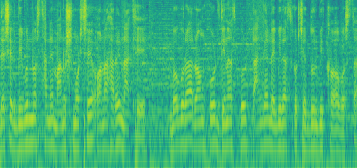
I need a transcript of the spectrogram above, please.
দেশের বিভিন্ন স্থানে মানুষ মরছে অনাহারে না খেয়ে। বগুড়া, রংপুর, দিনাজপুর, টাঙ্গাইলে বিরাজ করছে দুর্ভিক্ষ অবস্থা।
